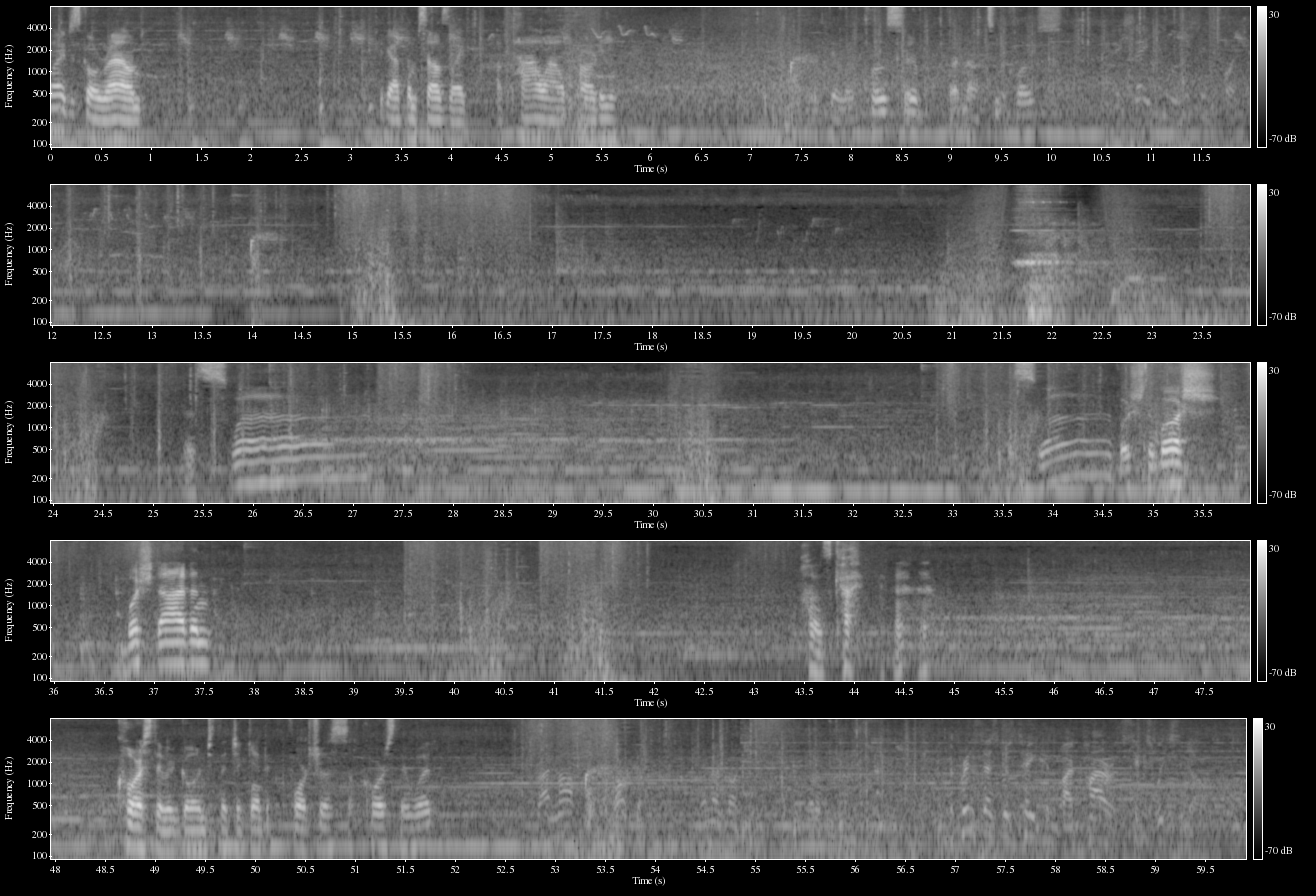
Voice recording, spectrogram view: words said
Why just go around? They got themselves like a powwow party. Get a little closer, but not too close. Bush to bush. Bush diving. Oh, this guy. of course they would go into the gigantic fortress. Of course they would. The princess was taken by pirates six weeks ago,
